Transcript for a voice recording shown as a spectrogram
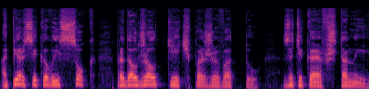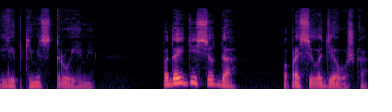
а персиковый сок продолжал течь по животу, затекая в штаны липкими струями. «Подойди сюда», — попросила девушка.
